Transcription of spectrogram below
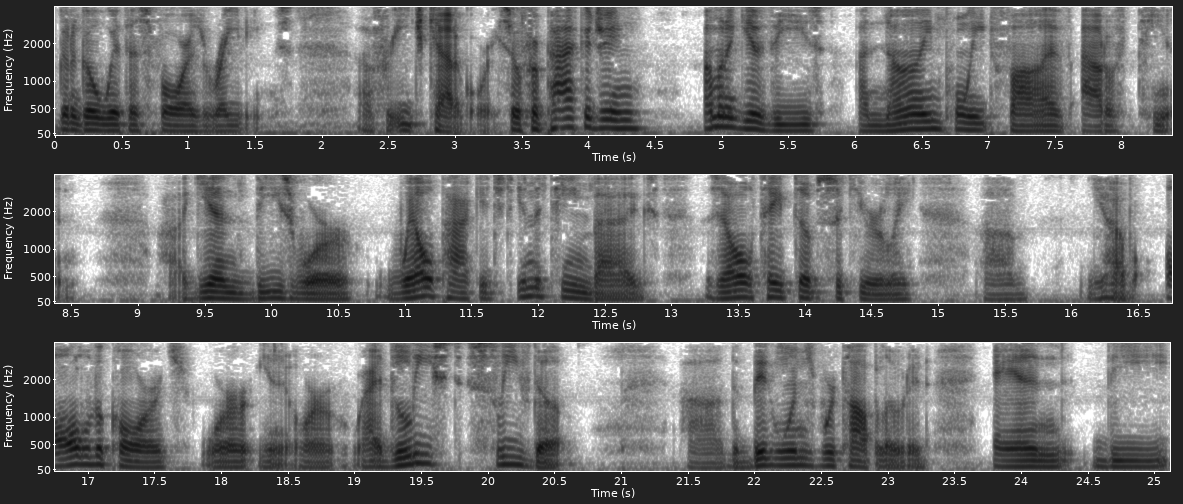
going to go with as far as ratings uh, for each category. So for packaging, I'm going to give these a 9.5 out of 10. Again, these were well packaged in the team bags. They're all taped up securely. Uh, you have all of the cards were, you know, or at least sleeved up. Uh, the big ones were top loaded, and the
